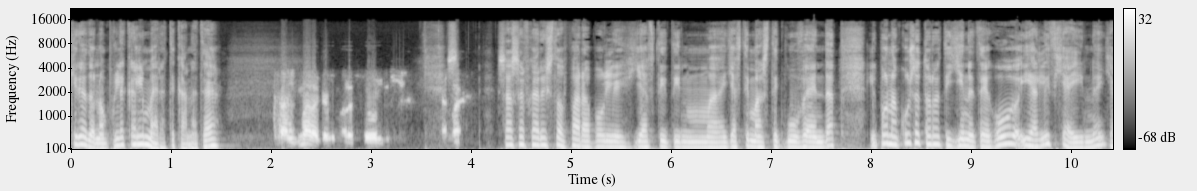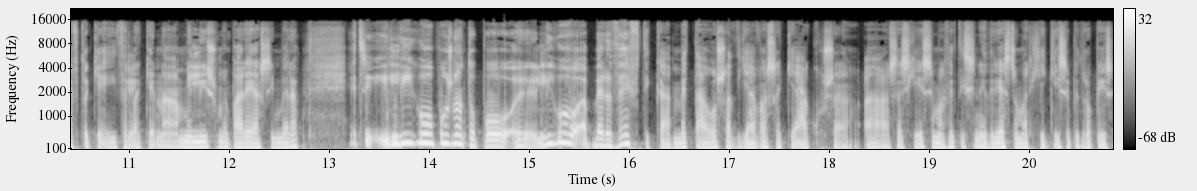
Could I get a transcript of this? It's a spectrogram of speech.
Κύριε Αντωνόπουλε, καλημέρα. Τι κάνετε; Καλημέρα, καλημέρα σε όλους. Σας ευχαριστώ πάρα πολύ για αυτή, την, για αυτή μας την κουβέντα. Λοιπόν, ακούστε τώρα τι γίνεται. Εγώ η αλήθεια είναι, γι' αυτό και ήθελα και να μιλήσουμε παρέα σήμερα, έτσι, λίγο, πώς να το πω, ε, λίγο μπερδεύτηκα με τα όσα διάβασα και άκουσα σε σχέση με αυτή τη συνεδρία της Ομαρχικής Επιτροπής.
